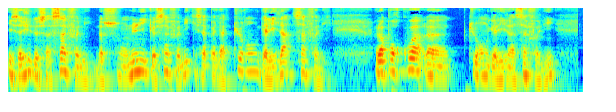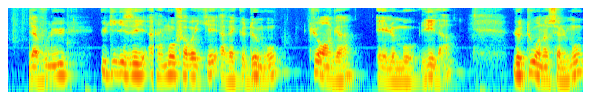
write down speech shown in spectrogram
Il s'agit de sa symphonie, de son unique symphonie qui s'appelle la Turan-Galila Symphonie. Alors pourquoi la Turan-Galila Symphonie? Il a voulu utiliser un mot fabriqué avec deux mots, Turanga et le mot lila, le tout en un seul mot,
